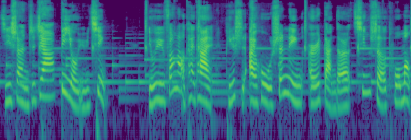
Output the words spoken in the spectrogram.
积善之家必有余庆，由于方老太太平时爱护生灵而感得青蛇托梦，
